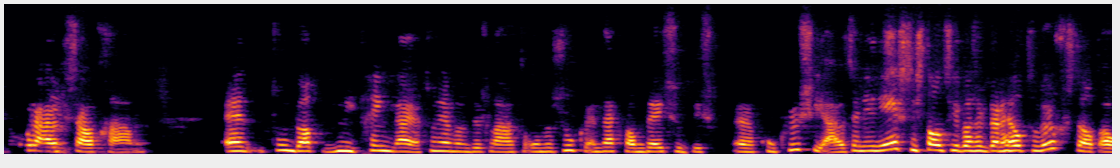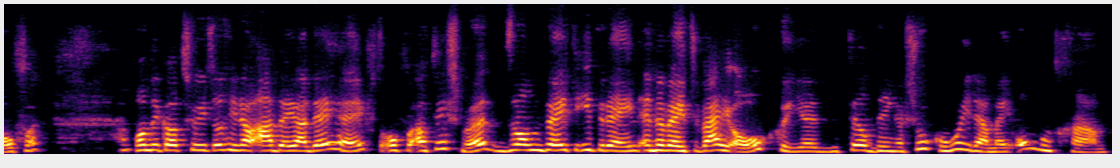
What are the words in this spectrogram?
vooruit zou gaan. En toen dat niet ging, nou ja, toen hebben we hem dus laten onderzoeken. En daar kwam deze uh, conclusie uit. En in eerste instantie was ik daar heel teleurgesteld over. Want ik had zoiets, als hij nou ADHD heeft of autisme, dan weet iedereen, en dan weten wij ook, kun je veel dingen zoeken hoe je daarmee om moet gaan.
